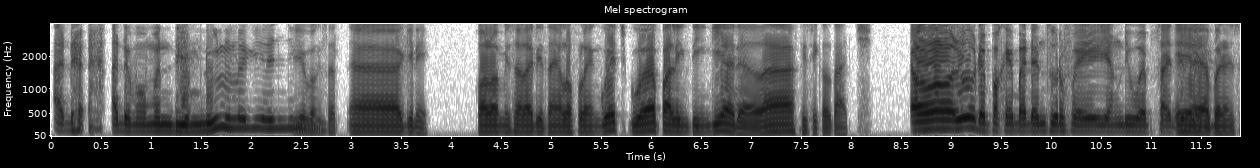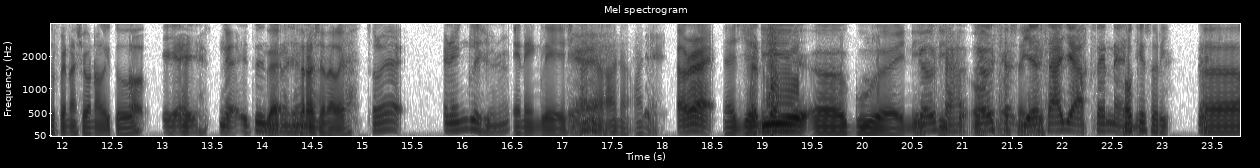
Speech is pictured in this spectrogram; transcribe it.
ada ada momen diem dulu lagi anjing. iya bangsat Eh gini kalau misalnya ditanya love language gue paling tinggi adalah physical touch Oh, lu udah pakai badan survei yang di website itu iya ya? badan survei nasional itu Oh, iya iya. Enggak, itu Enggak, internasional. internasional ya Soalnya in English you know. in English Yeah. ada ada ada Alright. nah jadi eh, gue ini Enggak usah, tipe- oh, usah. bahasa Biasa Inggris. aja aksennya. oke anjing. sorry? Eh,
